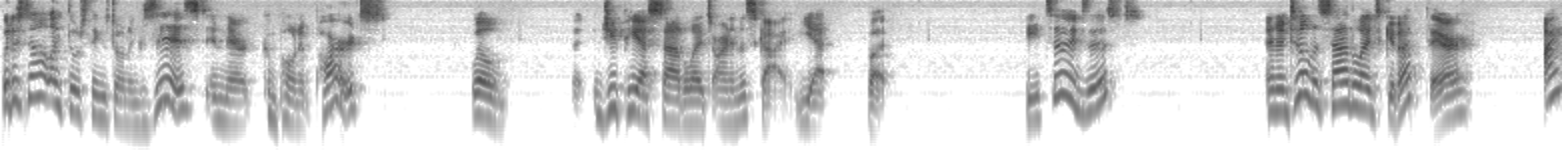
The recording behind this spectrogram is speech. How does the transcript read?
But it's not like those things don't exist in their component parts. Well, GPS satellites aren't in the sky yet, but Pizza exists. And until the satellites get up there, I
